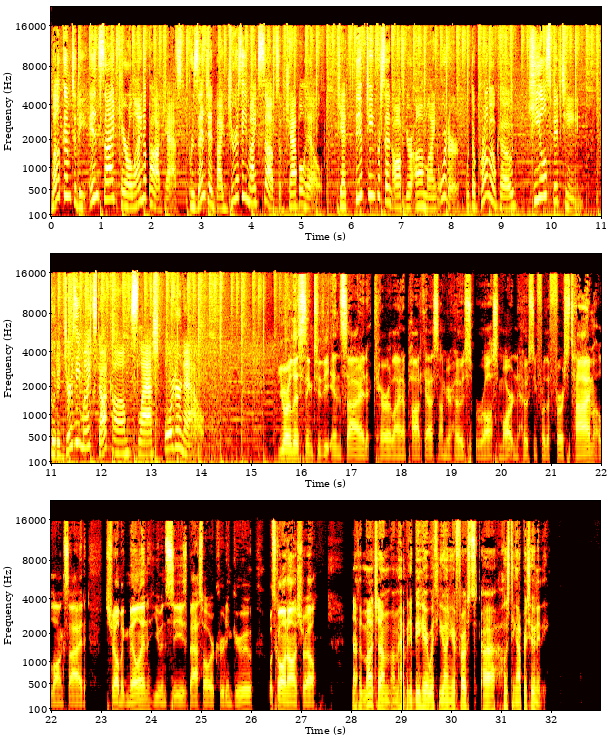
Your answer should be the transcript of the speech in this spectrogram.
Welcome to the Inside Carolina podcast, presented by Jersey Mike Subs of Chapel Hill. Get 15% off your online order with the promo code HEELS15. Go to jerseymikes.com slash order now. You are listening to the Inside Carolina podcast. I'm your host, Ross Martin, hosting for the first time alongside Sherrell McMillan, UNC's basketball recruiting guru. What's going on, Sherrell? Nothing much. I'm I'm happy to be here with you on your first uh, hosting opportunity.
